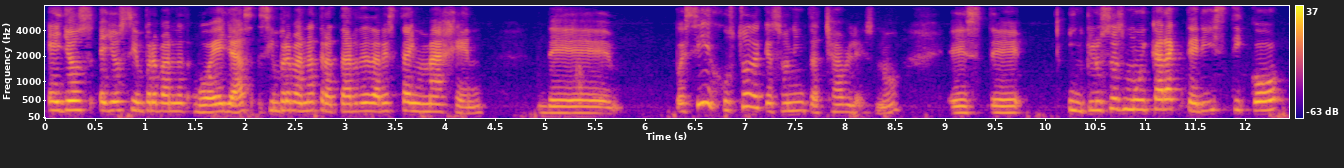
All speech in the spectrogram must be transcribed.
ellos, ellos siempre van, a, o ellas, siempre van a tratar de dar esta imagen de, pues sí, justo de que son intachables, ¿no? Este, incluso es muy característico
